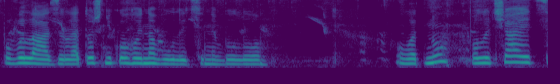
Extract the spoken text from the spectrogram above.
повилазили, а то ж нікого й на вулиці не було. От, ну, виходить,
